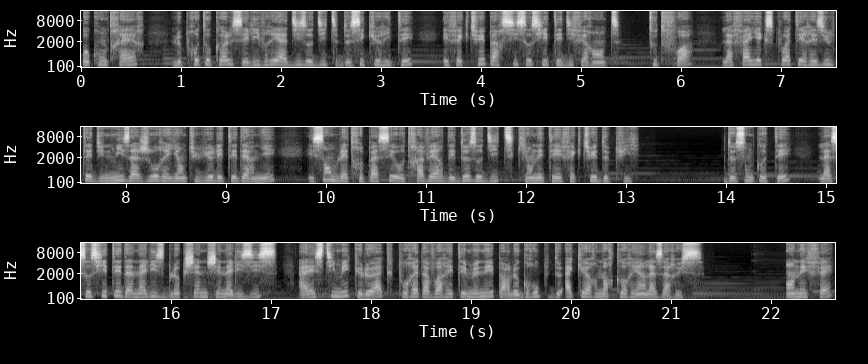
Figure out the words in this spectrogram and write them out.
Au contraire, le protocole s'est livré à 10 audits de sécurité, effectués par 6 sociétés différentes. Toutefois, la faille exploitée résultait d'une mise à jour ayant eu lieu l'été dernier, et semble être passée au travers des deux audits qui ont été effectués depuis. De son côté, la société d'analyse blockchain Chainalysis a estimé que le hack pourrait avoir été mené par le groupe de hackers nord-coréen Lazarus. En effet,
